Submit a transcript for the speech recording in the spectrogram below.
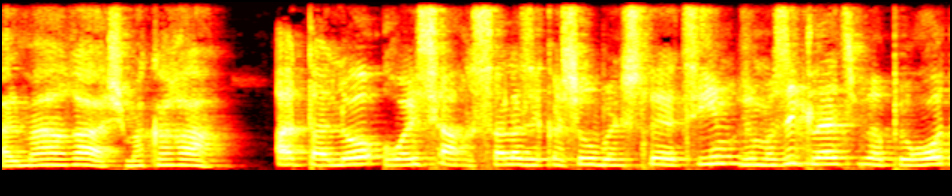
על מה הרעש? מה קרה? אתה לא רואה שהארסל הזה קשור בין שתי עצים ומזיק לעץ והפירות?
